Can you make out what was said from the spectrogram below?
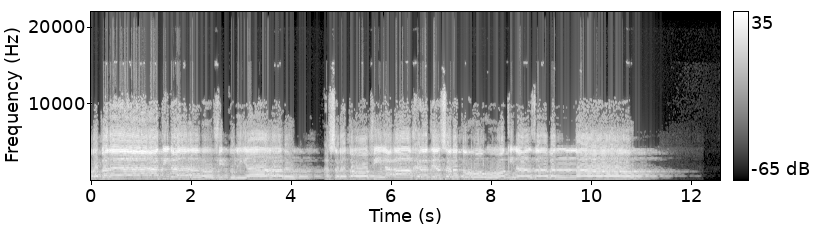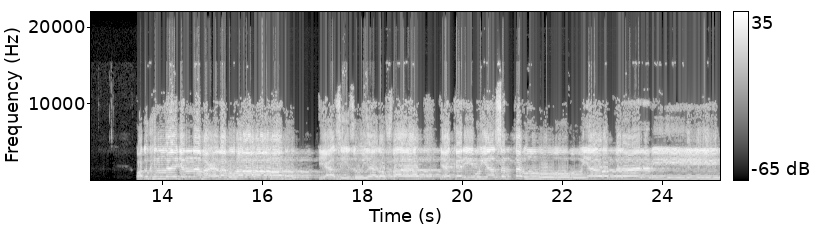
ربنا آتنا في الدنيا حسنة وفي الآخرة حسنة وقنا عذاب النار. وادخلنا الجنة مع الأبرار. يا عزيز يا غفار يا كريم يا ستر يا رب العالمين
